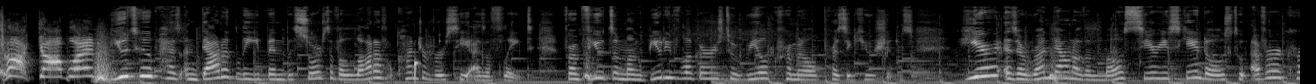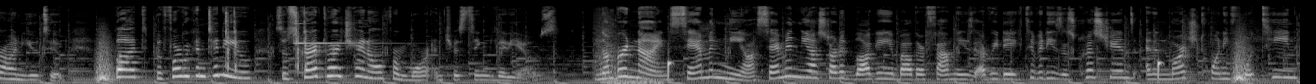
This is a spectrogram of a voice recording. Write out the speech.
cock goblin! YouTube has undoubtedly been the source of a lot of controversy as of late, from feuds among beauty vloggers to real criminal prosecutions. Here is a rundown of the most serious scandals to ever occur on YouTube. But before we continue, subscribe to our channel for more interesting videos. Number 9. Sam and Nia. Sam and Nia started blogging about their family's everyday activities as Christians, and in March 2014,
